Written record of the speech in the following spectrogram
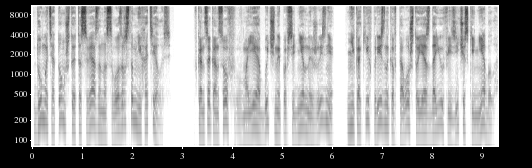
Думать о том, что это связано с возрастом, не хотелось. В конце концов, в моей обычной повседневной жизни никаких признаков того, что я сдаю физически, не было.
